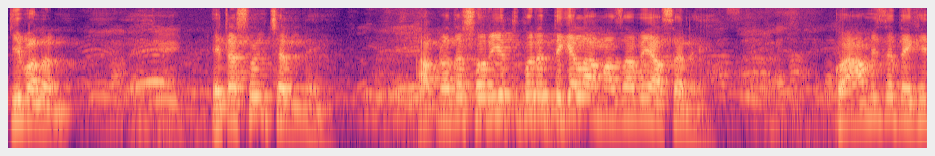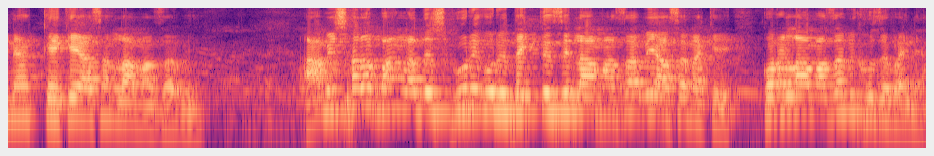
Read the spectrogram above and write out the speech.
কি বলেন? এটা শুনছেন নেই আপনাদের শরীয়তপুরের দিকে লা মাজহাবি আছে নেই আমি যে দেখি না, কে কে আছেন লা মাজহাবি আমি সারা বাংলাদেশ ঘুরে ঘুরে দেখতেছি লা মাজাবি আছে নাকি? কোন লা মাজাবি খুঁজে পাই না।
